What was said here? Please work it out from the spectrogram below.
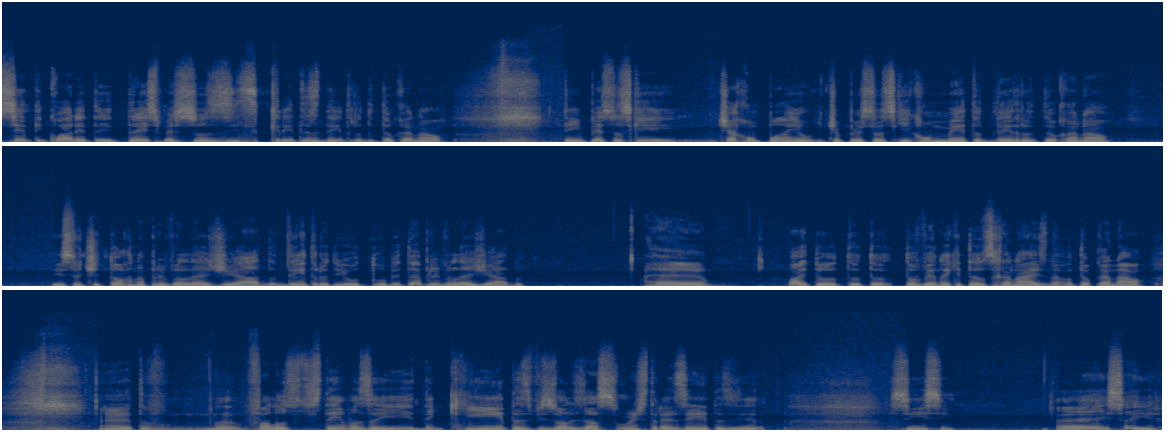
143 pessoas inscritas dentro do teu canal. Tem pessoas que te acompanham, tem pessoas que comentam dentro do teu canal. Isso te torna privilegiado dentro do YouTube, tu é privilegiado. É. Olha, tô, tô, tô, tô, vendo aqui teus canais, né? O teu canal. É, tu falou os temas aí, tem 500 visualizações, 300 e... Sim, sim. É isso aí.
